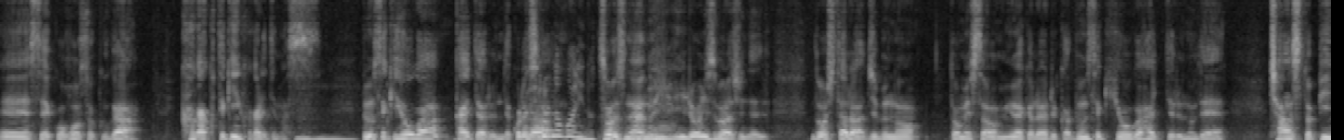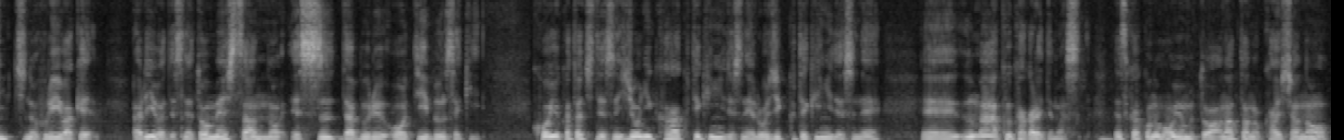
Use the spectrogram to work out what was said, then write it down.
えー、成功法則が科学的に書かれています。分析表が書いてあるんでこれが、ね、そうですねあの非常に素晴らしいんでどうしたら自分の透明さを見分けられるか分析表が入っているのでチャンスとピンチの振り分け、あるいはですね、透明資産の SWOT 分析、こういう形でですね、非常に科学的にですね、ロジック的にですね、えー、うまく書かれてます。ですから、この本を読むと、あなたの会社の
